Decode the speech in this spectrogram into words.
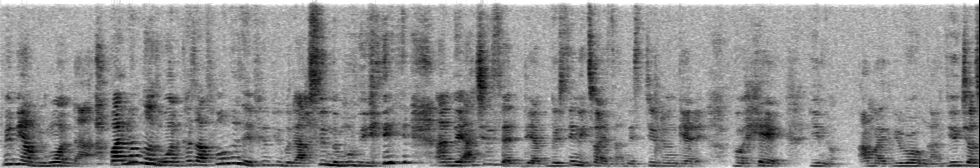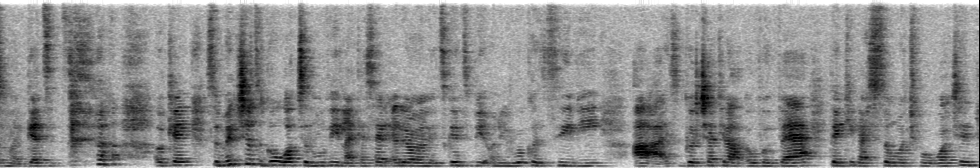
Maybe I'm the one that, but I know I'm not the one because I've spoken to a few people that have seen the movie and they actually said they have, they've seen it twice and they still don't get it. But hey, you know, I might be wrong and you just might get it. okay, so make sure to go watch the movie. Like I said earlier on, it's going to be on Iroko TV. Uh, go check it out over there. Thank you guys so much for watching.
